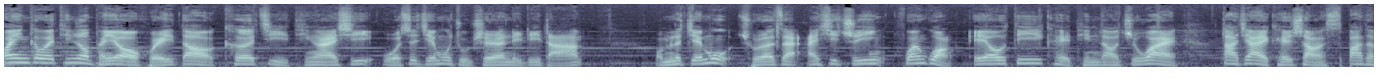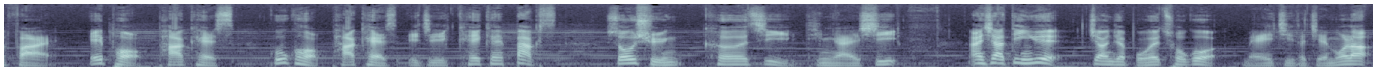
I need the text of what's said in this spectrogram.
欢迎各位听众朋友回到科技听 IC，我是节目主持人李立达。我们的节目除了在 IC 之音官网 AOD 可以听到之外，大家也可以上 Spotify、Apple Podcasts。Google Podcasts 以及 KKBox 搜寻科技听 IC，按下订阅，这样就不会错过每一集的节目了。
